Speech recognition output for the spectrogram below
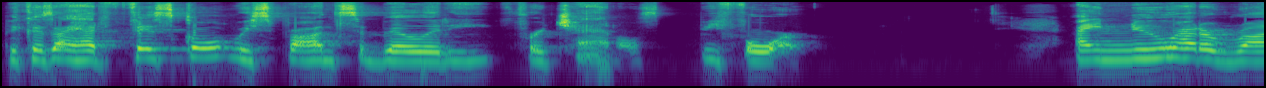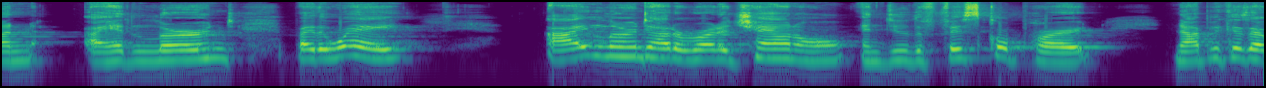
because I had fiscal responsibility for channels before. I knew how to run. I had learned, by the way, I learned how to run a channel and do the fiscal part, not because I,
